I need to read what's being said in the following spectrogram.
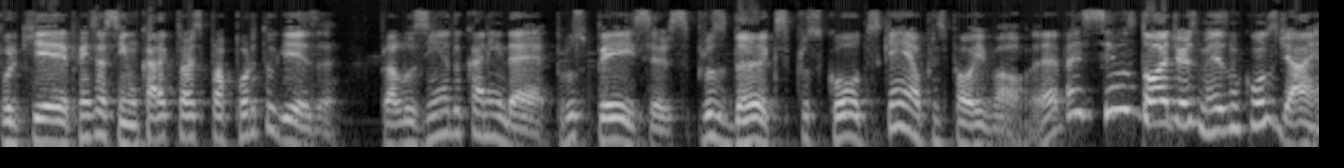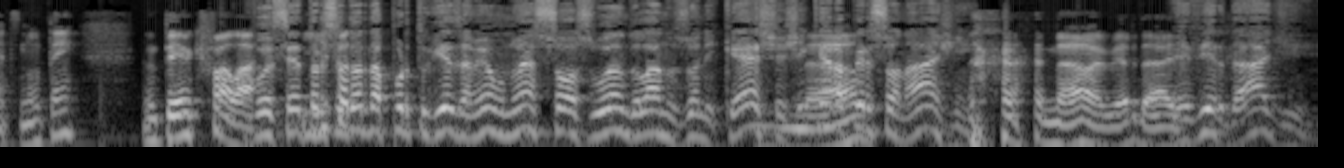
Porque pensa assim, um cara que torce pra Portuguesa, pra Luzinha do Canindé, pros Pacers, pros Ducks, pros Colts, quem é o principal rival? É, vai ser os Dodgers mesmo com os Giants, não tem, não tem o que falar. Você é torcedor da portuguesa mesmo? Não é só zoando lá no Zonecast? Achei que era Não. personagem. isso- não, é verdade. É verdade.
